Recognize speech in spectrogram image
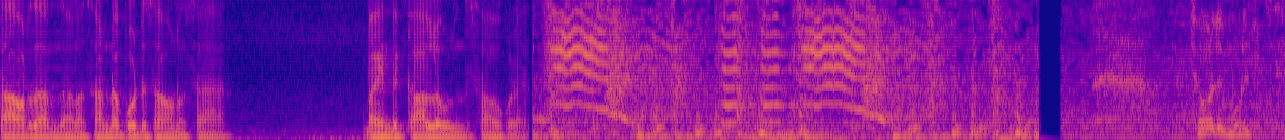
சாவறதா இருந்தாலும் சண்டை போட்டு சாகணும் சார் பயந்து காலில் விழுந்து சாகக்கூடாது சோலி முடிச்சு.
